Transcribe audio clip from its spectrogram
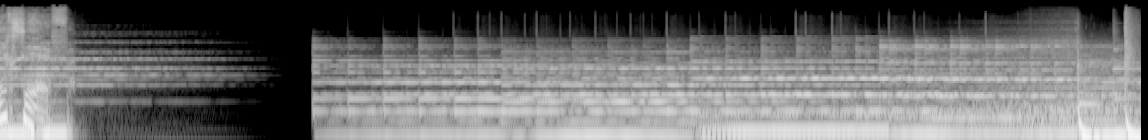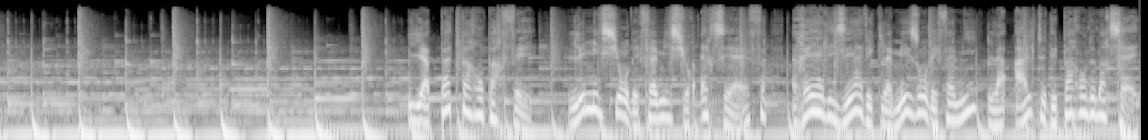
RCF. Il n'y a pas de parents parfaits. L'émission des familles sur RCF, réalisée avec la Maison des familles La Halte des parents de Marseille.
